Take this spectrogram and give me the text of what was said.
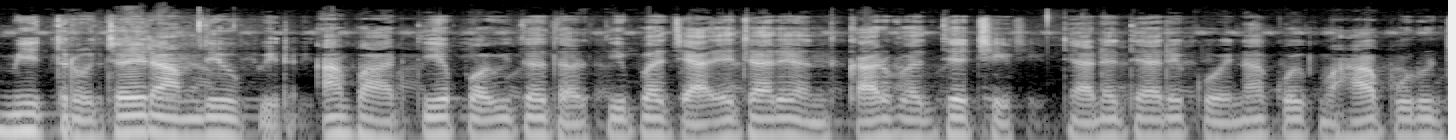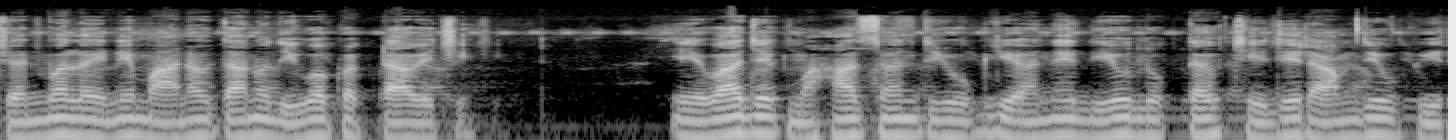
મિત્રો, જય રામદેવ પીર. આ ભારતીય પવિત્ર ધરતી પર જ્યારે જ્યારે અંધકાર વધે છે, ત્યારે ત્યારે કોઈના કોઈક મહાપુરુષ જન્મ લઈને માનવતાનો દીવો પ્રગટાવે છે. એવા જ એક મહાસંત યોગી અને દેવલોકતા છે જે રામદેવ પીર.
